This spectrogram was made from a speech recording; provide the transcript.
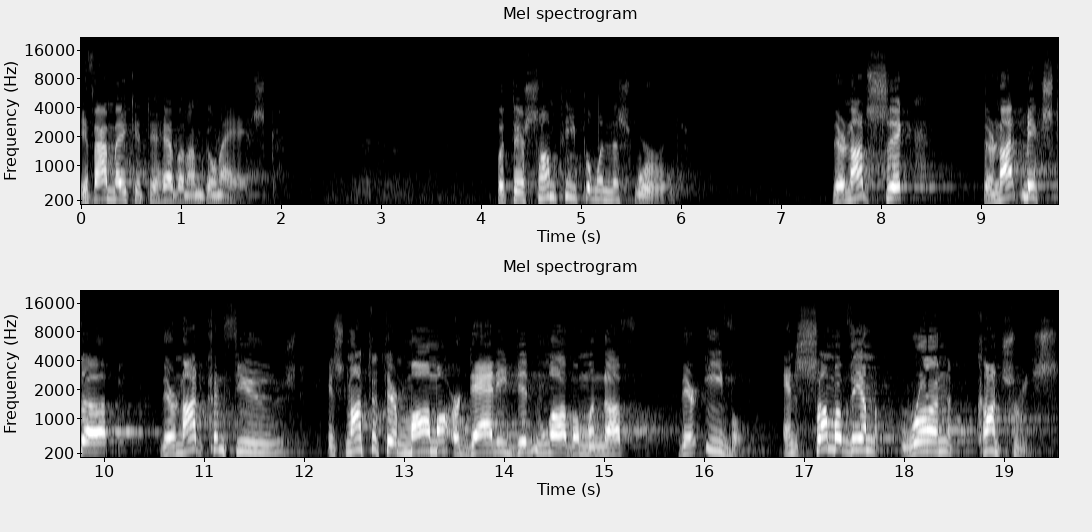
If I make it to heaven, I'm going to ask. But there's some people in this world, they're not sick, they're not mixed up, they're not confused. It's not that their mama or daddy didn't love them enough, they're evil. And some of them run countries.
